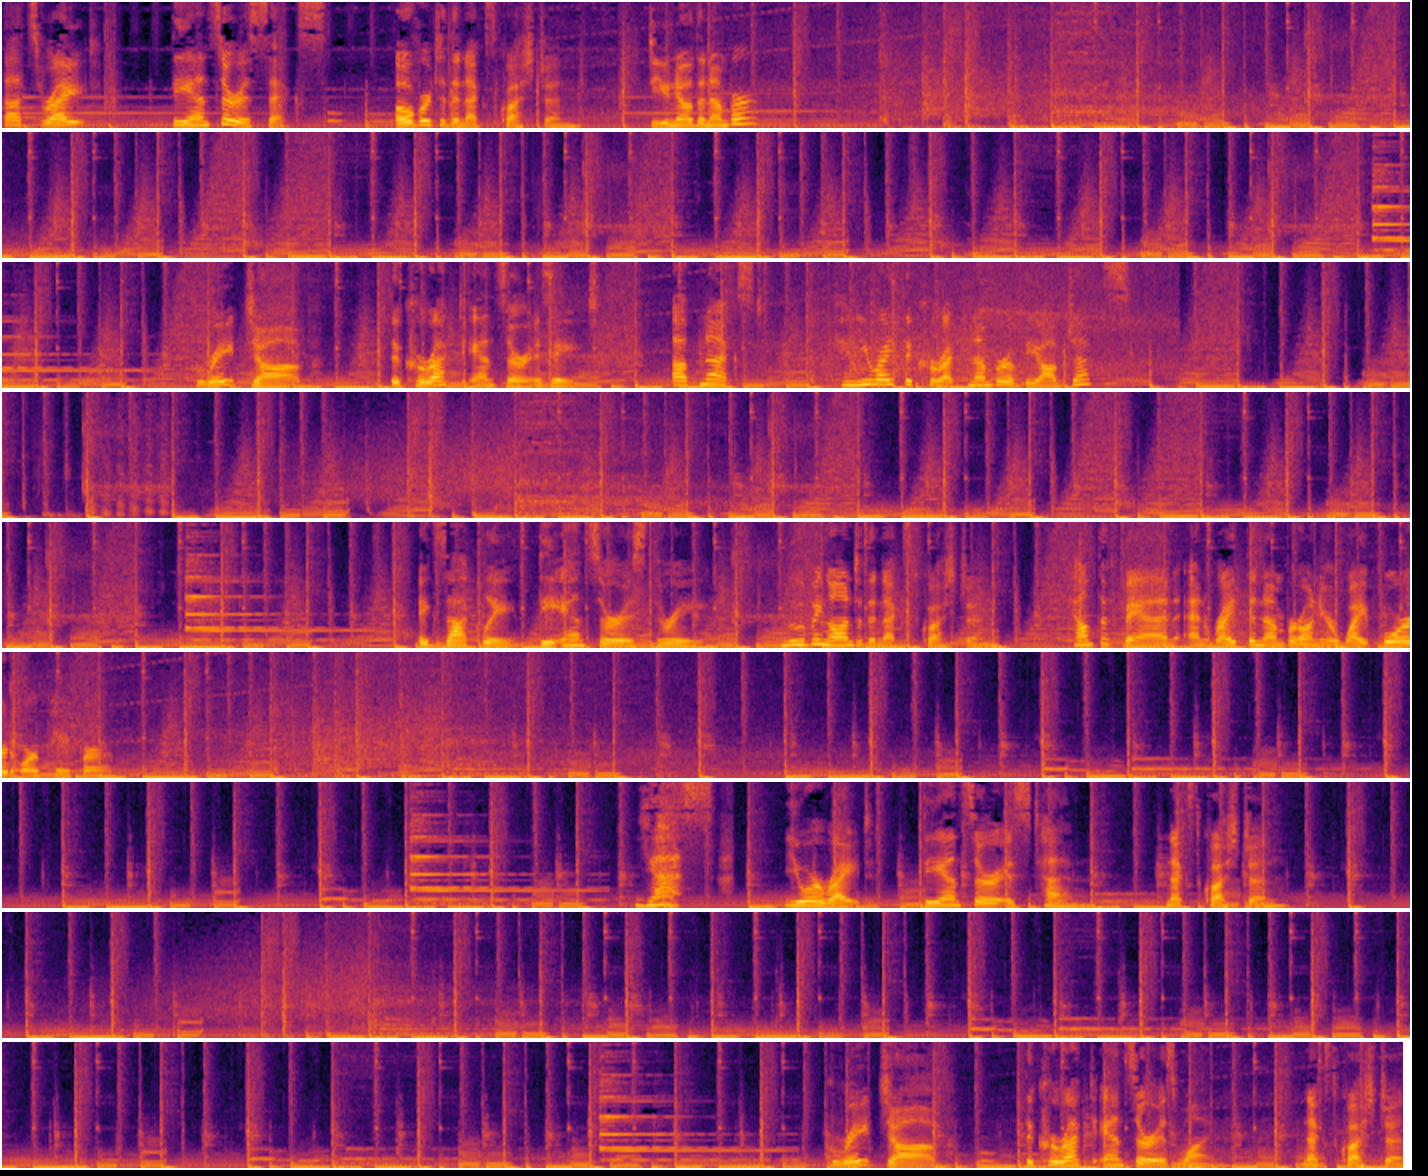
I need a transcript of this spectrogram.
That's right. The answer is 6. Over to the next question. Do you know the number? Great job! The correct answer is 8. Up next, can you write the correct number of the objects? Exactly, the answer is 3. Moving on to the next question. Count the fan and write the number on your whiteboard or paper. Yes, you are right. The answer is 10. Next question. Great job! The correct answer is 1. Next question.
